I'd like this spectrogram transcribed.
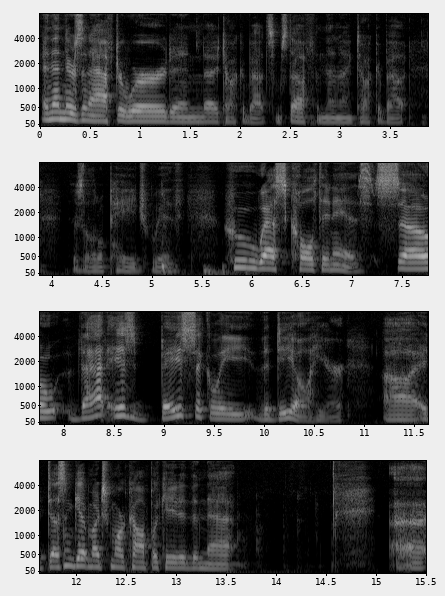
And then there's an afterword and I talk about some stuff and then I talk about there's a little page with who Wes Colton is. So that is basically the deal here. Uh, it doesn't get much more complicated than that. Uh,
